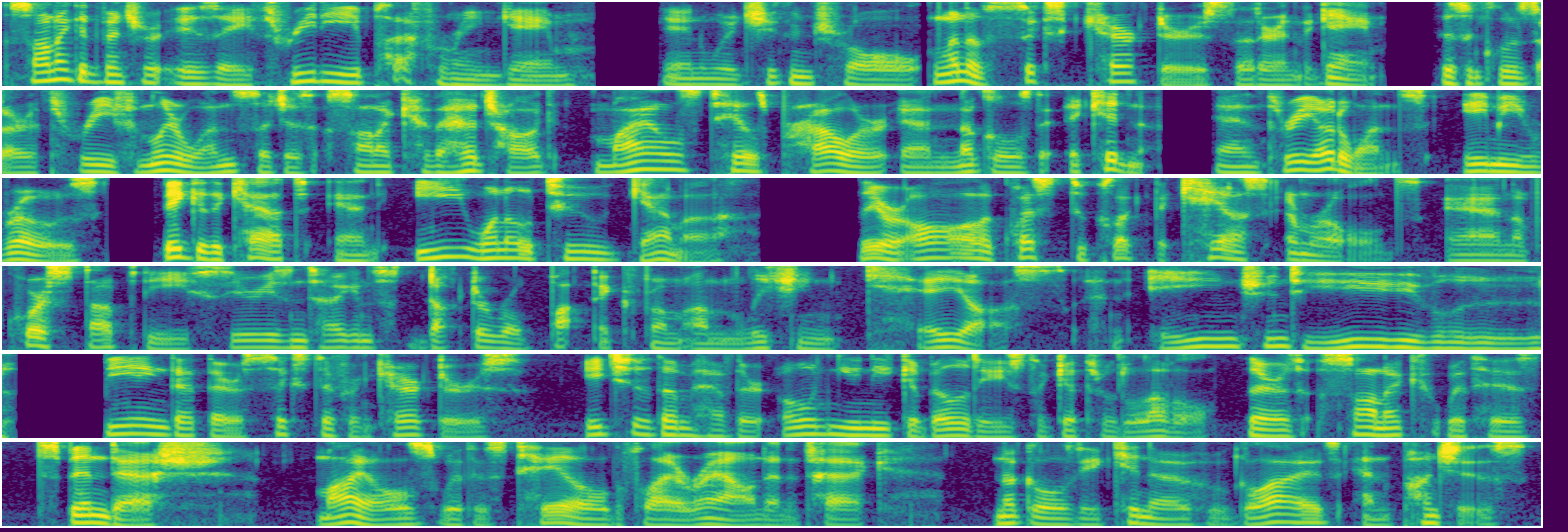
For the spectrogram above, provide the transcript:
Sonic Adventure is a 3D platforming game in which you control one of six characters that are in the game. This includes our three familiar ones, such as Sonic the Hedgehog, Miles, Tails Prower, and Knuckles the Echidna, and three other ones, Amy Rose, Big the Cat, and E102 Gamma. They are all on a quest to collect the Chaos Emeralds, and of course stop the series antagonist Dr. Robotnik from unleashing chaos, an ancient evil. Being that there are six different characters, each of them have their own unique abilities to get through the level. There's Sonic with his spin dash, Miles with his tail to fly around and attack, Knuckles the Echidna who glides and punches,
